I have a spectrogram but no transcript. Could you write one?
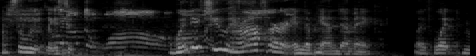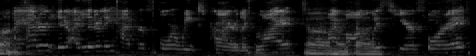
Absolutely. went So out the wall. when Oh did you have her in the pandemic? Like what month? I had her. I literally had her four weeks prior. Like my Oh my, my mom God. was here for it.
